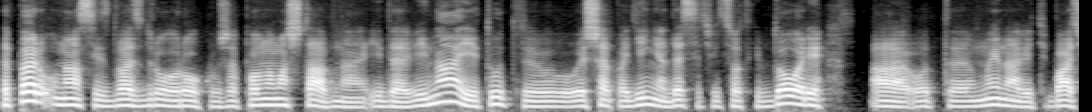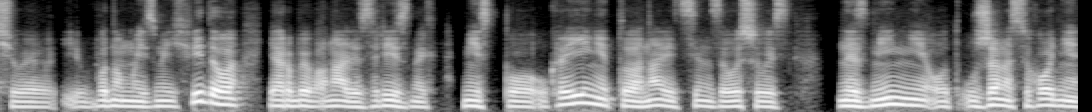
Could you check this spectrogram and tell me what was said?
Тепер у нас із 22 року вже повномасштабна іде війна, і тут е, лише падіння 10% в доларі. А от е, ми навіть бачили в одному із моїх відео, я робив аналіз різних міст по Україні, то навіть ціни залишились незмінні. От уже на сьогодні,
